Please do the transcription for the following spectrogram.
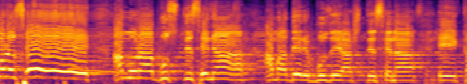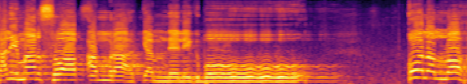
পড়েছে। আমরা বুঝতেছি না, আমাদের বুঝে আসতেছে না, এই কালিমার সব আমরা কেমনে লিখব? কল আল্লাহ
